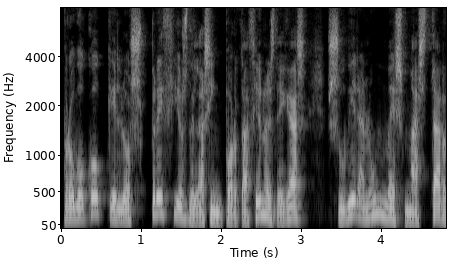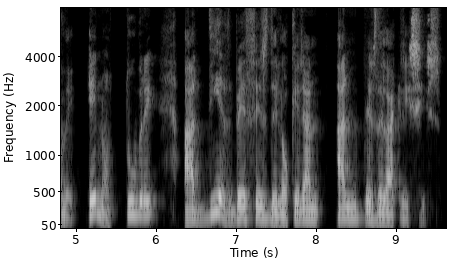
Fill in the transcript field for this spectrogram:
provocó que los precios de las importaciones de gas subieran un mes más tarde, en octubre, a 10 veces de lo que eran antes de la crisis.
